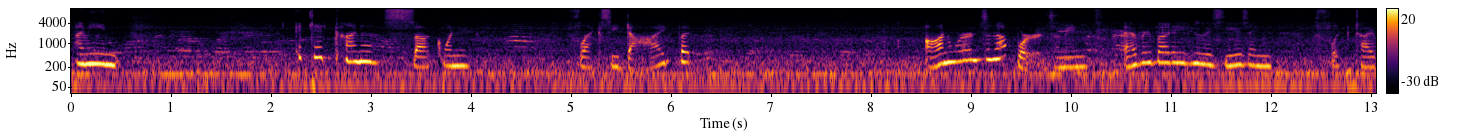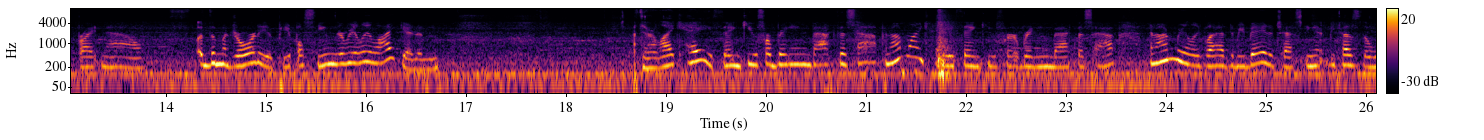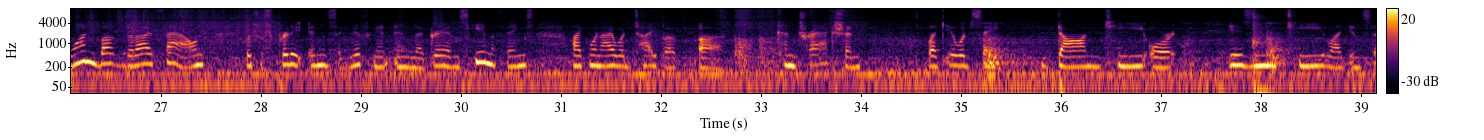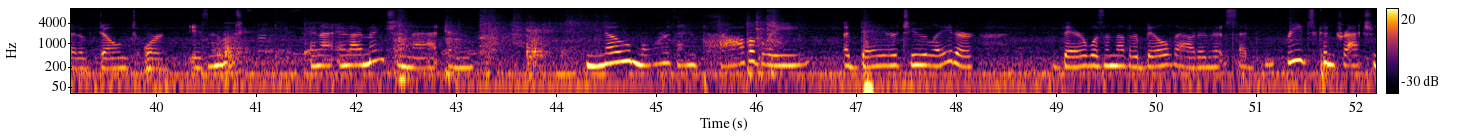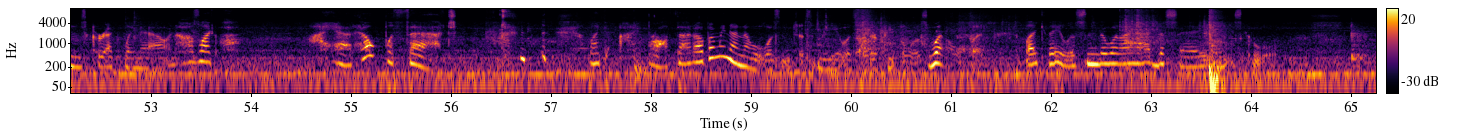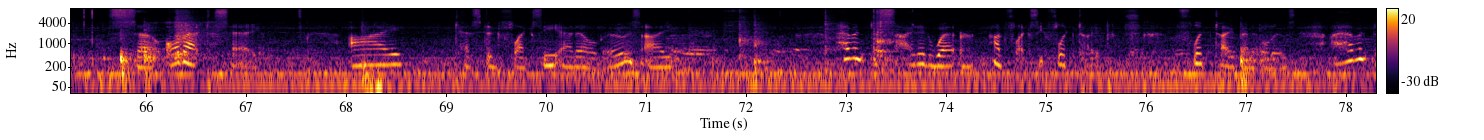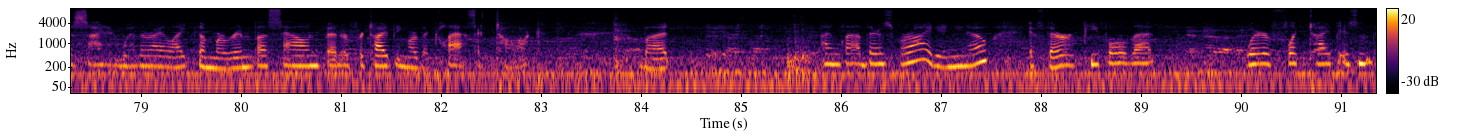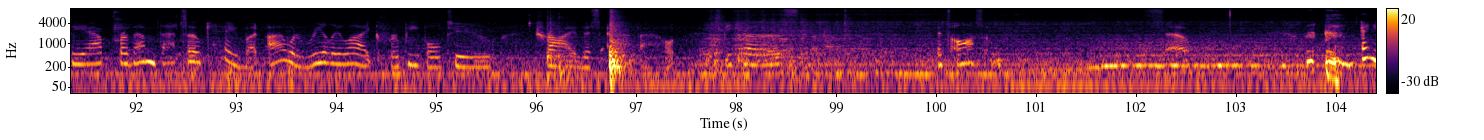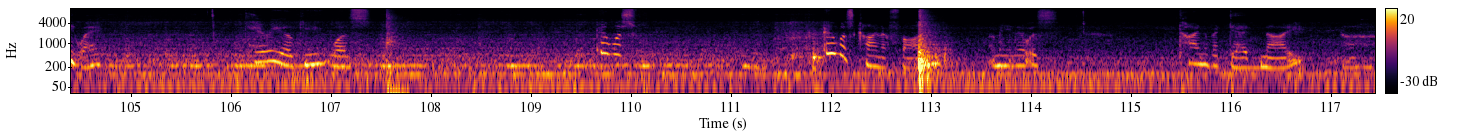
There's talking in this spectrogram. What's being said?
I mean, it did kind of suck when Fleksy died, but onwards and upwards. I mean, everybody who is using Flick type right now, the majority of people seem to really like it, and they're like, hey, thank you for bringing back this app. And I'm like, hey, thank you for bringing back this app. And I'm really glad to be beta testing it because the one bug that I found, which was pretty insignificant in the grand scheme of things, like when I would type a, a contraction, like it would say Don T or isn't T, like instead of don't or isn't. And I, and I mentioned that, and no more than probably a day or two later, there was another build out and it said reads contractions correctly now. And i was like oh, i had help with that. Like i brought that up. I mean i know it wasn't just me it was other people as well but like they listened to what i had to say and it was cool. So all that to say i tested Fleksy at Eldo's. i haven't decided whether not Fleksy flick type flick type and it lives. I haven't decided whether I like the marimba sound better for typing or the classic talk. But I'm glad there's variety, and you know, if there are people that where flick type isn't the app for them, that's okay. But I would really like for people to try this app out because it's awesome. So, anyway karaoke was it was it was kind of fun. I mean, it was kind of a dead night. Uh,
